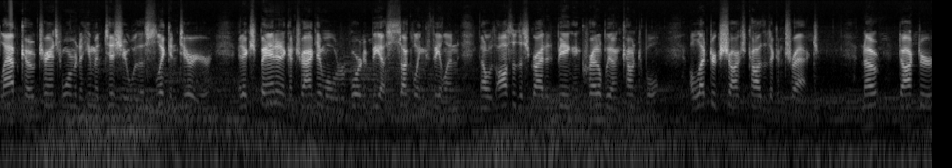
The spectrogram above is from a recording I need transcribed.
lab coat transformed into human tissue with a slick interior. It expanded and contracted in what was reported to be a suckling feeling that was also described as being incredibly uncomfortable. Electric shocks caused it to contract. Note, Doctor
